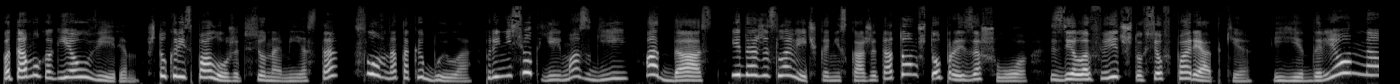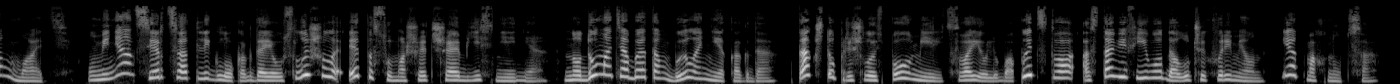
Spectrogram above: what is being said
потому как я уверен, что Крис положит все на место, словно так и было, принесет ей мозги, отдаст и даже словечко не скажет о том, что произошло, сделав вид, что все в порядке. Ядрена мать! У меня от сердца отлегло, когда я услышала это сумасшедшее объяснение. Но думать об этом было некогда. Так что пришлось поумерить свое любопытство, оставив его до лучших времен, и отмахнуться.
